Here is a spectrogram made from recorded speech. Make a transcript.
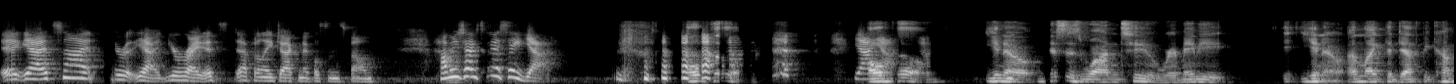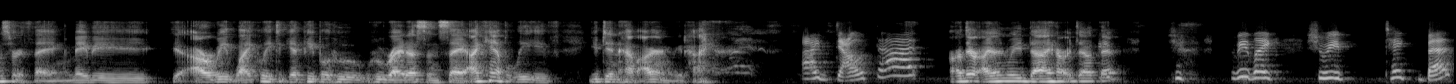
It, yeah, it's not. You're, yeah, you're right. It's definitely Jack Nicholson's film. How many times can I say yeah? although Yeah, yeah. although you know this is one too where maybe you know unlike the death becomes her thing maybe are we likely to get people who who write us and say i can't believe you didn't have ironweed higher I doubt that. are there ironweed diehards out there Should we like? Should we take bets?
